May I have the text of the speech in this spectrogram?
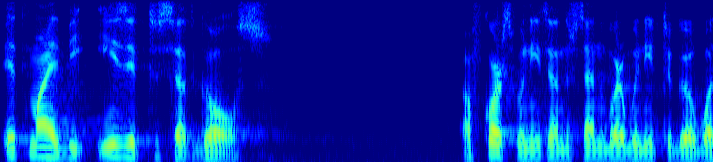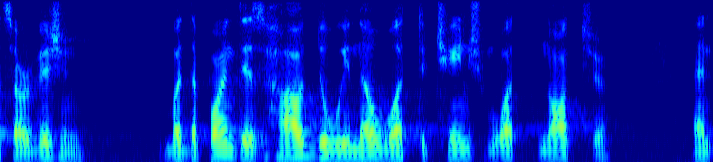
it might be easy to set goals. Of course, we need to understand where we need to go, what's our vision. But the point is, how do we know what to change, what not to? And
